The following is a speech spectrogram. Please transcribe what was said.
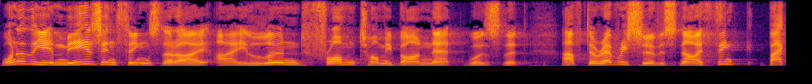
One of the amazing things that I, I learned from Tommy Barnett was that after every service, now I think back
